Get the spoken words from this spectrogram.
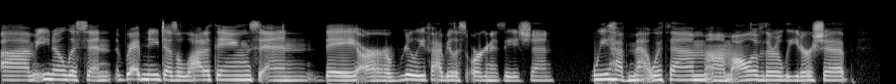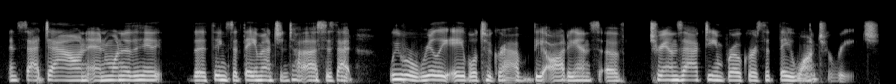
um, you know, listen, REBNY does a lot of things and they are a really fabulous organization. We have met with them, um, all of their leadership, and sat down. And one of the, the things that they mentioned to us is that we were really able to grab the audience of transacting brokers that they want to reach.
